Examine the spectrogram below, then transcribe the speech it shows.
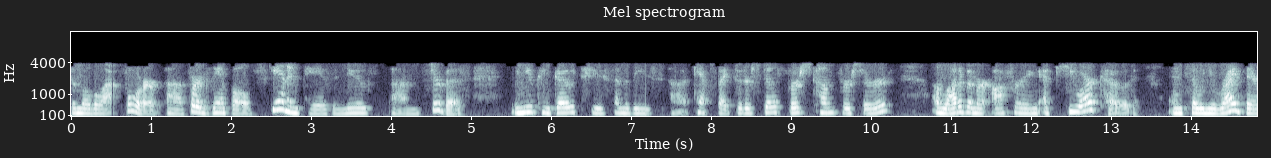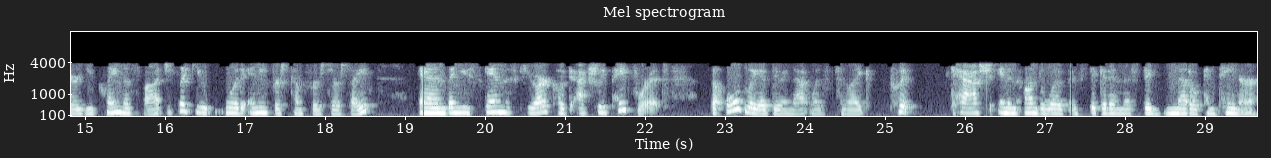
the mobile app for. Uh, for example, Scan and Pay is a new um, service when you can go to some of these uh, campsites that are still first come, first serve. A lot of them are offering a QR code. And so when you ride there, you claim the spot just like you would any first come, first serve site. And then you scan this QR code to actually pay for it. The old way of doing that was to like put cash in an envelope and stick it in this big metal container.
